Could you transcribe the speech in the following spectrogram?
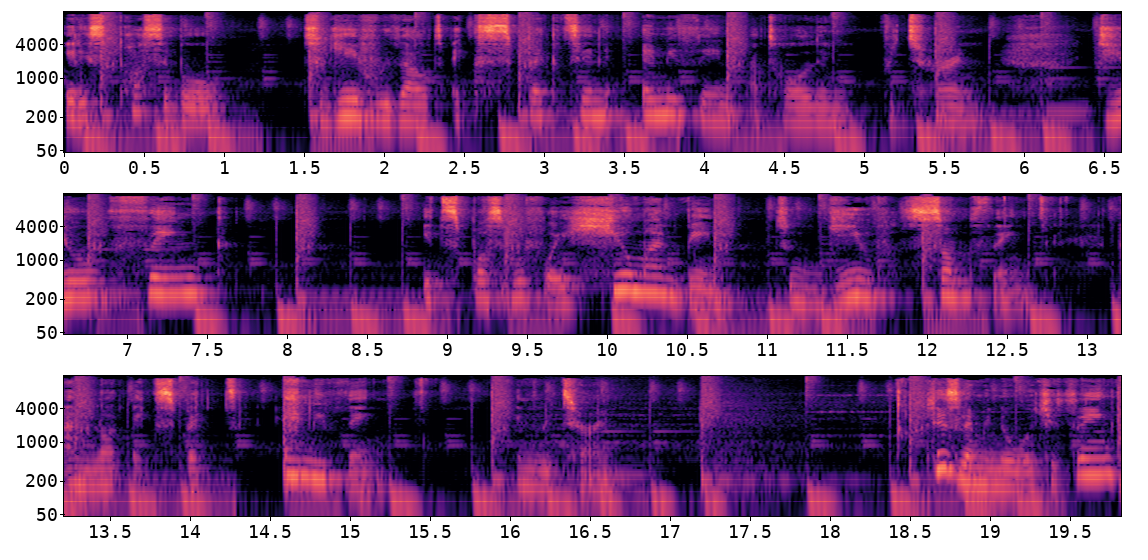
it is possible to give without expecting anything at all in return? Do you think it's possible for a human being to give something and not expect anything in return? Please let me know what you think.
